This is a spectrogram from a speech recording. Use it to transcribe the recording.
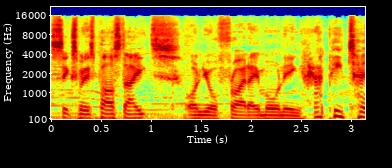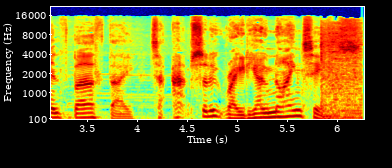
Six minutes past eight on your Friday morning. Happy 10th birthday to Absolute Radio 90s.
